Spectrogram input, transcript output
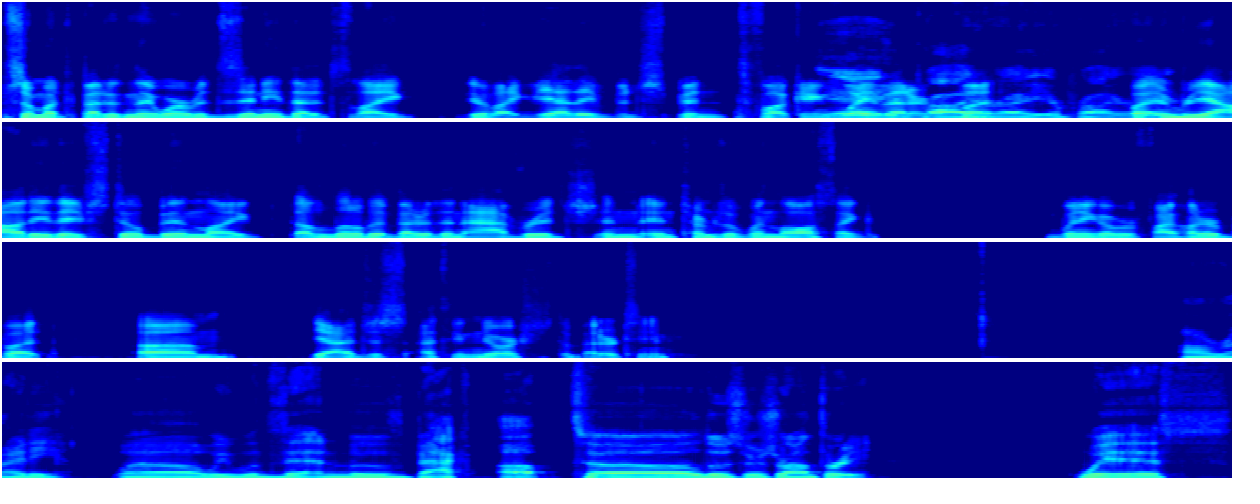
so much better than they were with Zinni that it's like you're like yeah they've been- just been fucking way better. You're probably but right. You're probably right. but in reality they've still been like a little bit better than average in in terms of win loss like winning over 500. But um yeah I just I think New York's just a better team. Alrighty. Well, we would then move back up to losers round three with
